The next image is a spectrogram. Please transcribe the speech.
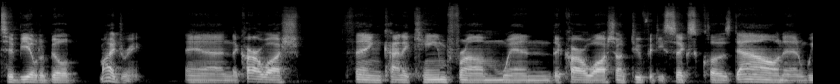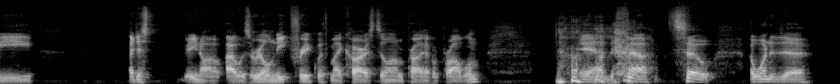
to be able to build my dream. And the car wash thing kind of came from when the car wash on 256 closed down and we I just you know, I was a real neat freak with my car. I still am probably have a problem. and uh, so I wanted to,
